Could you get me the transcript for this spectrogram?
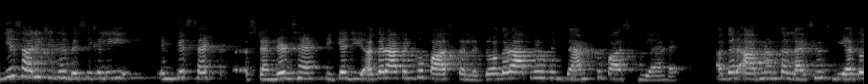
ये सारी चीज़ें बेसिकली इनके सेट स्टैंडर्ड्स हैं, ठीक है जी? अगर आप इनको पास कर लेते हो, अगर आपने उन एग्ज़ाम्स को पास किया है, अगर आपने उनका लाइसेंस लिया तो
